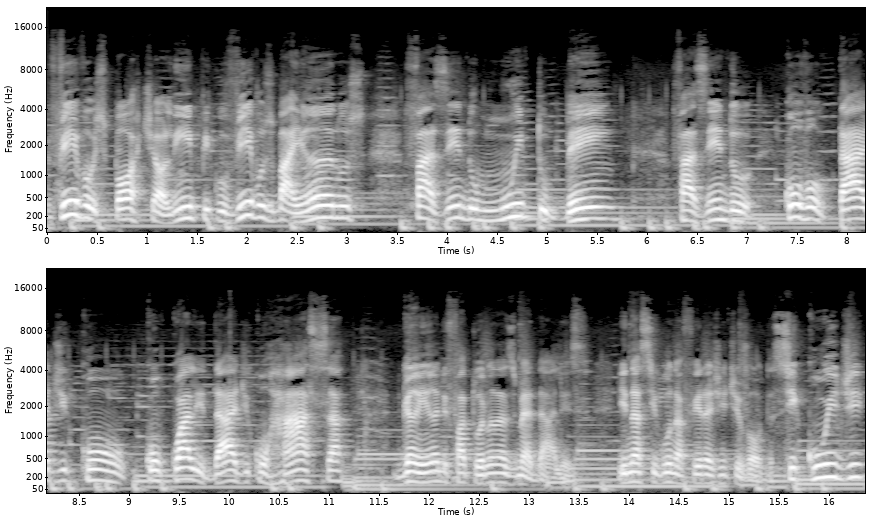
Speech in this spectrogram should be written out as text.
Viva o esporte olímpico, viva os baianos, fazendo muito bem, fazendo com vontade, com, com qualidade, com raça, ganhando e faturando as medalhas. E na segunda-feira a gente volta. Se cuide,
